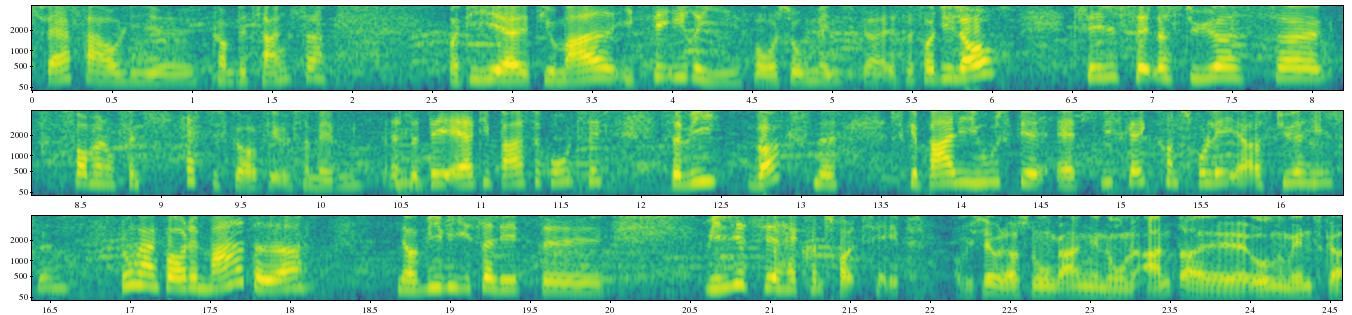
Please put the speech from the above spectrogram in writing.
tværfaglige øh, kompetencer, og de her, de er jo meget idérige, vores unge mennesker. Altså får de lov til selv at styre, så får man nogle fantastiske oplevelser med dem. Altså det er de bare så gode til. Så vi voksne skal bare lige huske, at vi skal ikke kontrollere og styre hele tiden. Nogle gange går det meget bedre, når vi viser lidt øh, vilje til at have kontroltab. Og vi ser jo også nogle gange nogle andre øh, unge mennesker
